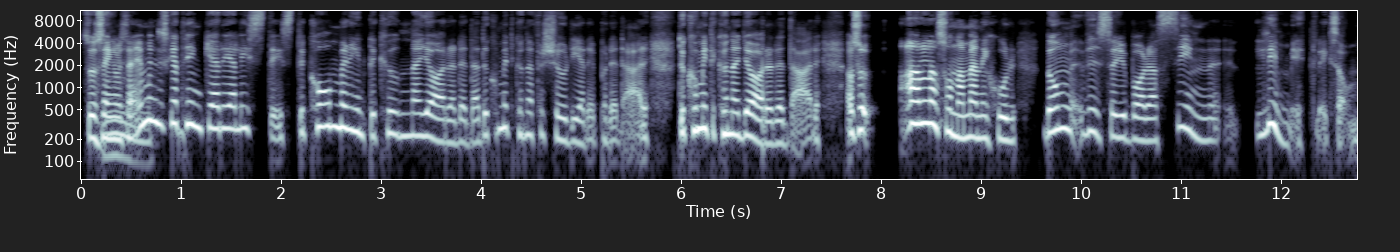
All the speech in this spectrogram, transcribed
Så säger de så här, Mm. "Ja, men du ska tänka realistiskt, du kommer inte kunna göra det där, du kommer inte kunna försörja dig på det där, du kommer inte kunna göra det där. Alltså, alla sådana människor, de visar ju bara sin limit liksom.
